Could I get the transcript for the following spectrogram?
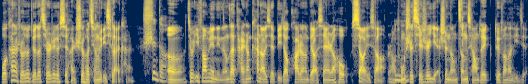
我看的时候就觉得，其实这个戏很适合情侣一起来看。是的，嗯，就是一方面你能在台上看到一些比较夸张的表现，然后笑一笑，然后同时其实也是能增强对对方的理解。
